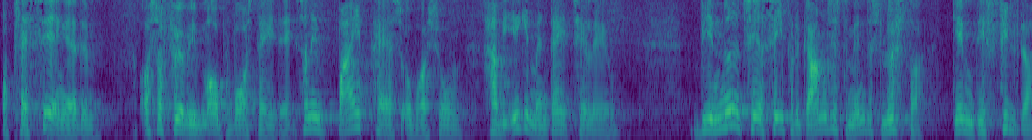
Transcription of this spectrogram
og placering af dem, og så fører vi dem over på vores dag i dag. Sådan en bypass-operation har vi ikke mandat til at lave. Vi er nødt til at se på det gamle testamentets løfter gennem det filter,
